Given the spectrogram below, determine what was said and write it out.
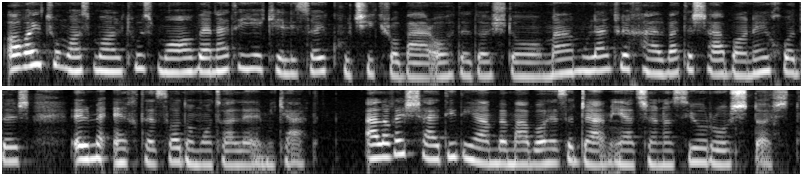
آقای توماس مالتوس معاونت یک کلیسای کوچیک رو بر عهده داشت و معمولا توی خلوت شبانه خودش علم اقتصاد و مطالعه می‌کرد. علاقه شدیدی هم به مباحث جمعیت شناسی و رشد داشت.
